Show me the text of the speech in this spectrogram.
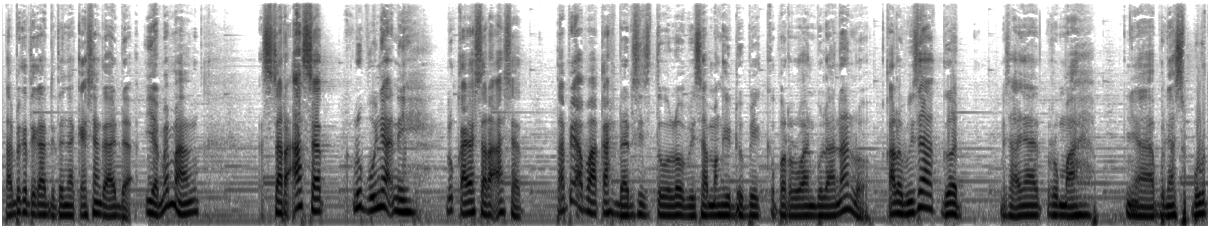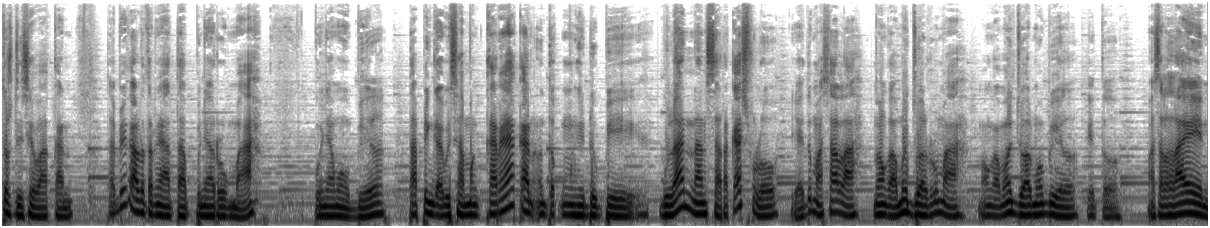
tapi ketika ditanya cashnya nggak ada. Ya memang secara aset lu punya nih, lu kaya secara aset. Tapi apakah dari situ lo bisa menghidupi keperluan bulanan lo? Kalau bisa, good. Misalnya rumahnya punya 10 terus disewakan. Tapi kalau ternyata punya rumah, punya mobil, tapi nggak bisa mengkaryakan untuk menghidupi bulanan secara cash flow, ya itu masalah. Mau nggak mau jual rumah, mau nggak mau jual mobil gitu. Masalah lain,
